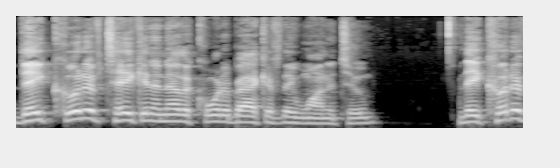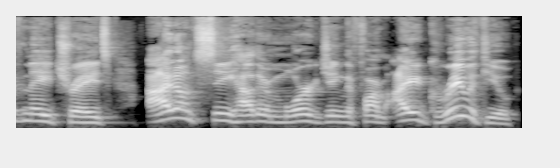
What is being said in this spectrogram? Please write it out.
They could have taken another quarterback if they wanted to. They could have made trades. I don't see how they're mortgaging the farm. I agree with you.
